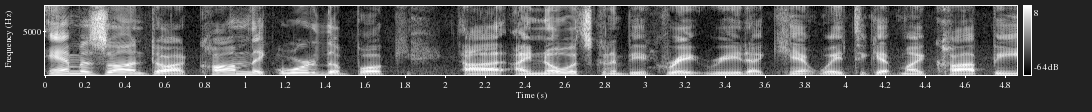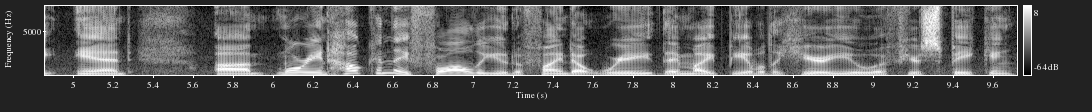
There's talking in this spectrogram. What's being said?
Amazon.com. They order the book. Uh, I know it's going to be a great read. I can't wait to get my copy. And um, Maureen, how can they follow you to find out where they might be able to hear you if you're speaking?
